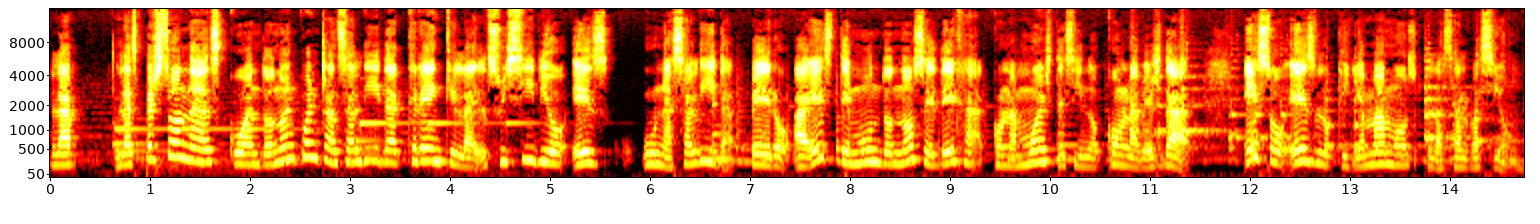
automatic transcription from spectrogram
las personas cuando no encuentran salida creen que el suicidio es una salida, pero a este mundo no se deja con la muerte sino con la verdad. Eso es lo que llamamos la salvación.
